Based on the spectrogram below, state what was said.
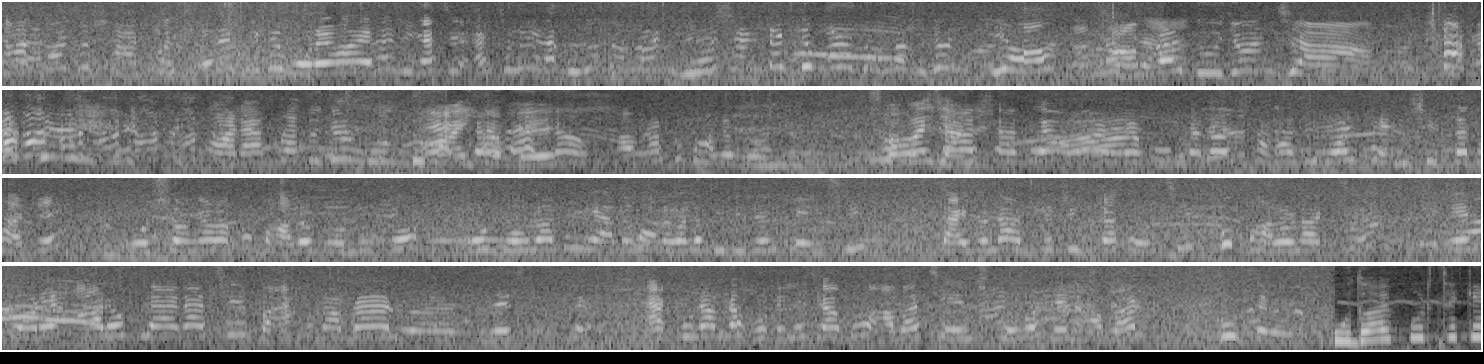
সাত বছর সাত বছর এদের দেখে মনে হয় না ঠিক আছে। অ্যাকচুয়ালি এরা দুজন তোমরা রিলেশনটা একটু বলো তোমরা দুজন কি হও? আমরা দুজন যা আর আমরা দুজন ভাই হবে আমরা খুব ভালো বন্ধু। সবাই জানে। সাথে আমার এরকম যেন সারা জীবন ফ্রেন্ডশিপটা থাকে। ওর সঙ্গে আমার খুব ভালো বন্ধুত্ব। ওর দৌড়াতেই এত ভালো ভালো দিদিদের পেয়েছি। তাই জন্য আজকে ট্রিপটা করছি। খুব ভালো লাগছে। এরপরে আরও প্ল্যান আছে। বা এখন আমরা এখন আমরা হোটেলে যাব আবার চেঞ্জ করব দেন আবার ঘুরতে বেরোবো। উদয়পুর থেকে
